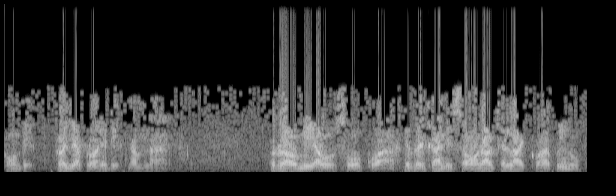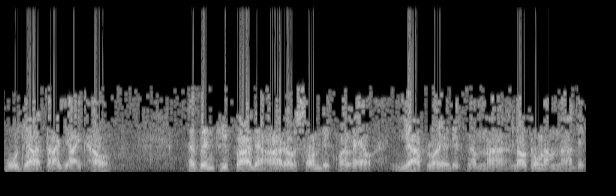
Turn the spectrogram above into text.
ของเด็ก ก็อย่าปล่อยให้เด็กนำหน้า เรามีเอาโสกว่าได้บริการที่สองเราฉลาดกว่าเป็นปู่ย่าตายายเขา ถ้าเป็นพี่ป้าและอาเราสอนเด็กมาแล้ว อย่าปล่อยให้เด็กนำหน้า เราต้องนำหน้าเด็ก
